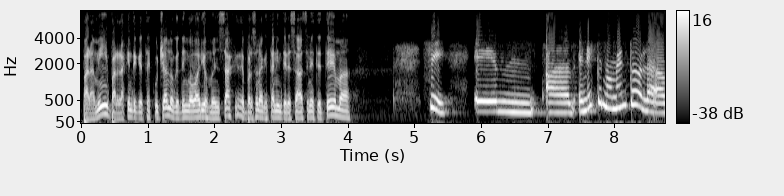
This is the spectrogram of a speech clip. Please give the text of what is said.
Para mí, para la gente que está escuchando, que tengo varios mensajes de personas que están interesadas en este tema. Sí. Eh, en este momento la,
